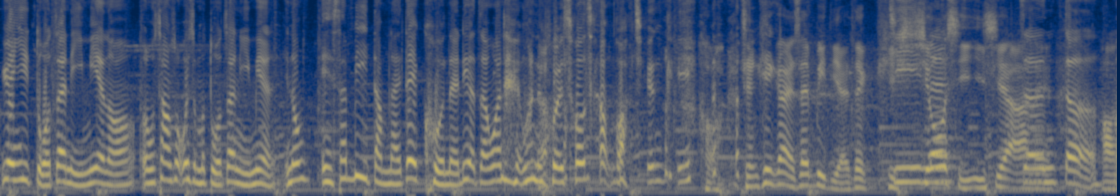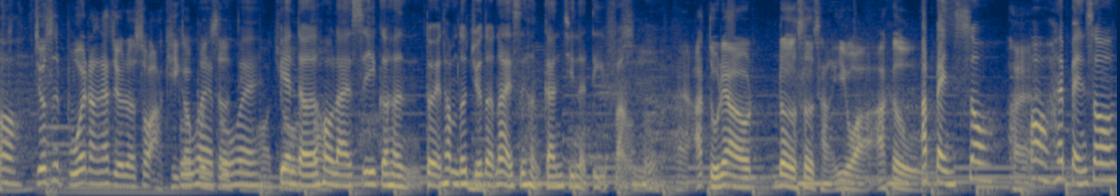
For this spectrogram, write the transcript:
愿意躲在里面哦。我上说为什么躲在里面？你侬也在闭档来带困呢？你也在外面外面回收厂挂前期，前期刚也在闭底来带休息一下。真的好，就是不会让人家觉得说啊，不会不会变得后来是一个很对他们都觉得那也是很干净的地方。哎，啊，除了垃圾场以外，啊个啊便所哦，还本收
